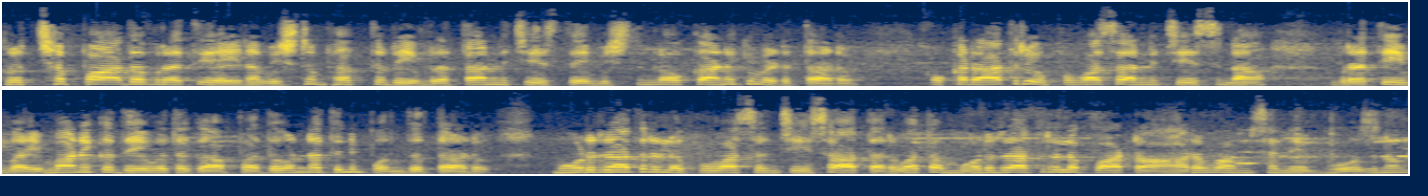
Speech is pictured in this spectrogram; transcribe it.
కృచ్ఛపాదవ్రతి అయిన విష్ణు భక్తుడు ఈ వ్రతాన్ని చేస్తే విష్ణులోకానికి వెడతాడు. ఒక రాత్రి ఉపవాసాన్ని చేసిన వ్రతి వైమానిక దేవతగా పదోన్నతిని పొందుతాడు. మూడు రాత్రులు ఉపవాసం చేసి ఆ తర్వాత మూడు రాత్రుల పాటు ఆరవ అంశని భోజనం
